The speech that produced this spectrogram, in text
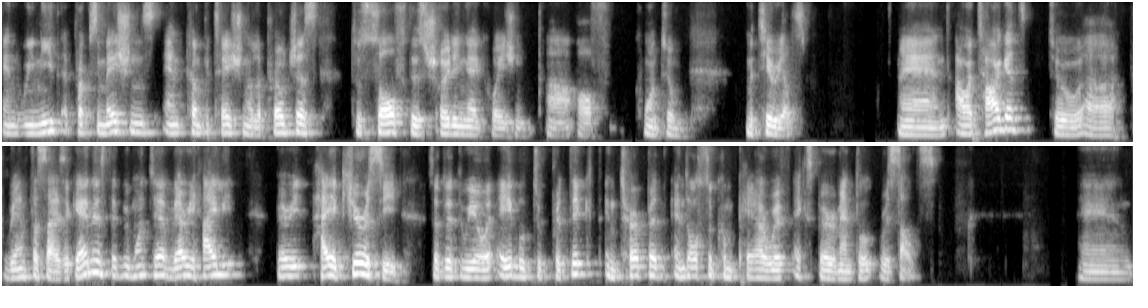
and we need approximations and computational approaches to solve this Schrödinger equation uh, of quantum materials. And our target, to uh, reemphasize again, is that we want to have very highly, very high accuracy so that we are able to predict, interpret, and also compare with experimental results. And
